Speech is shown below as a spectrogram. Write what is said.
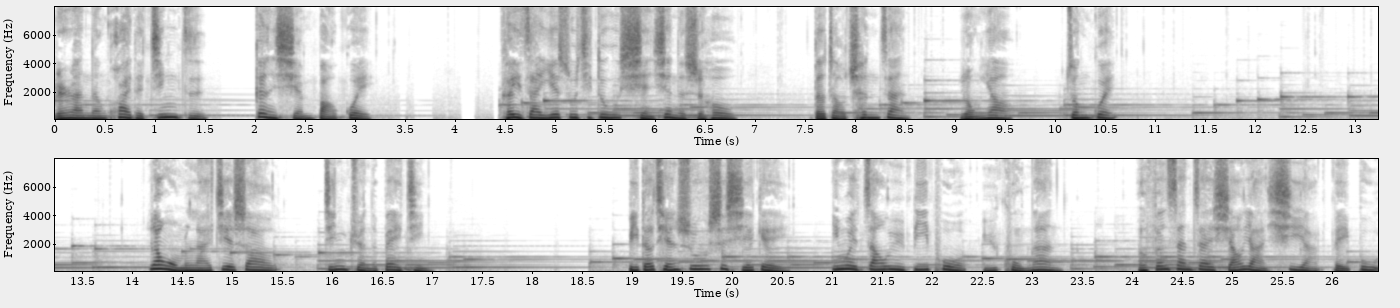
仍然能坏的金子更显宝贵，可以在耶稣基督显现的时候得着称赞、荣耀、尊贵。让我们来介绍经卷的背景。彼得前书是写给因为遭遇逼迫与苦难。而分散在小亚细亚北部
